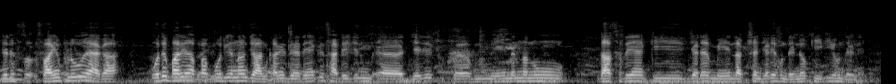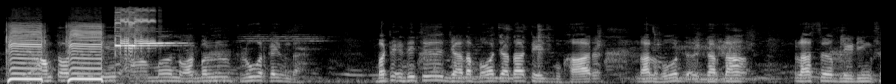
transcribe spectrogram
ਜਿਹੜੇ ਸਵਾਈਨ ਫਲੂ ਹੈਗਾ ਉਹਦੇ ਬਾਰੇ ਆਪਾਂ ਪੂਰੀ ਇਹਨਾਂ ਨੂੰ ਜਾਣਕਾਰੀ ਦੇ ਰਹੇ ਹਾਂ ਕਿ ਸਾਡੀ ਜਿਹੜੀ ਮੇਨ ਇਹਨਾਂ ਨੂੰ ਦੱਸਦੇ ਹਾਂ ਕਿ ਜਿਹੜੇ ਮੇਨ ਲੱਛਣ ਜਿਹੜੇ ਹੁੰਦੇ ਨੇ ਉਹ ਕੀ ਕੀ ਹੁੰਦੇ ਨੇ। ਆਮ ਤੌਰ ਤੇ ਇਹ ਆਮ ਨਾਰਮਲ ਫਲੂ ਵਰਗਾ ਹੀ ਹੁੰਦਾ। ਬਟ ਇਹਦੇ 'ਚ ਜ਼ਿਆਦਾ ਬਹੁਤ ਜ਼ਿਆਦਾ ਤੇਜ਼ ਬੁਖਾਰ ਨਾਲ ਹੋਰ ਦਰਦਾਂ ਪਲੱਸ ਬਲੀਡਿੰਗਸ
